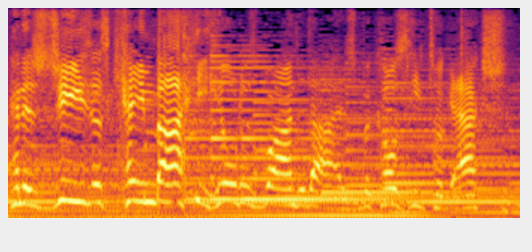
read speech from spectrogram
And as Jesus came by, he healed his blinded eyes because he took action.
